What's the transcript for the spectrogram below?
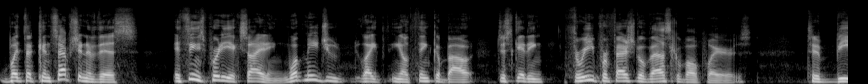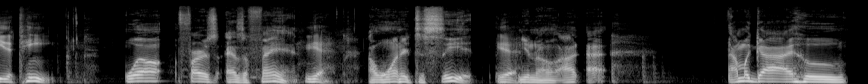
but the conception of this, it seems pretty exciting. What made you like, you know, think about just getting three professional basketball players to be a team? Well, first as a fan, Yeah. I wanted to see it. Yeah. You know, I, I I'm a guy who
